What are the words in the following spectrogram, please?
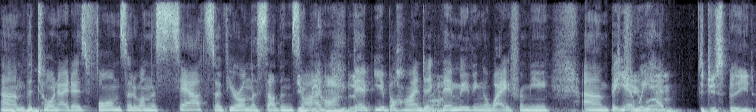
Um, The tornadoes form sort of on the south, so if you're on the southern You're side, behind it. you're behind it. Right. They're moving away from you. Um, but Did yeah, you, we um, had. Did you speed?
